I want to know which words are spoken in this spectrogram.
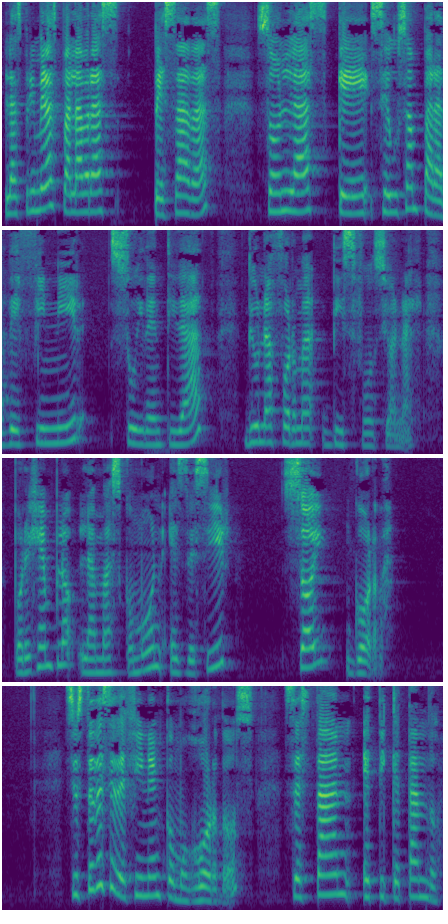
Las primeras palabras pesadas son las que se usan para definir su identidad de una forma disfuncional. Por ejemplo, la más común es decir, soy gorda. Si ustedes se definen como gordos, se están etiquetando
